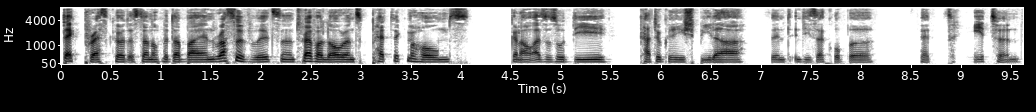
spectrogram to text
Dak Prescott ist da noch mit dabei, ein Russell Wilson, ein Trevor Lawrence, Patrick Mahomes, Genau, also so die Kategorie Spieler sind in dieser Gruppe vertreten.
